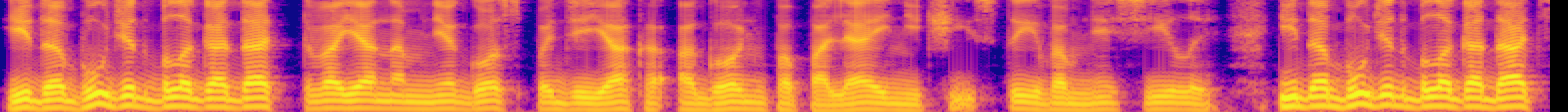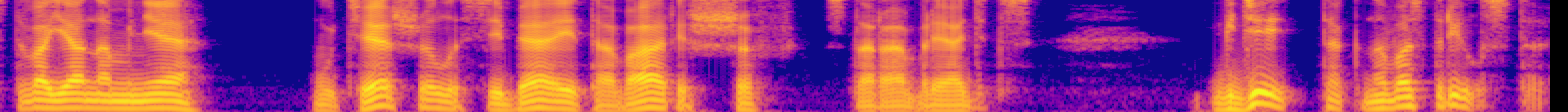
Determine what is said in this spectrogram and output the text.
И да будет благодать Твоя на мне, Господи, яко огонь попаляй нечистые во мне силы, и да будет благодать Твоя на мне, утешила себя и товарищев старообрядец. Где так навострился-то?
